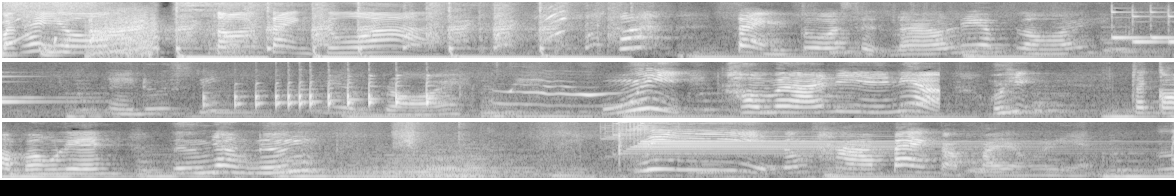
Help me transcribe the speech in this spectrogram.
มัธยมตอนแต่งตัว แต่งตัวเสร็จแล้วเรียบร้อย ไหนดูสิเรียบร้อย อุ้ยทำเวลาดีนะเนี่ยอุ้ยแต่ก่อนไปโรงเรียนลืมอย่างหนึง นี่ต้องทาแป้งกลับไปโรงเรียนฮ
